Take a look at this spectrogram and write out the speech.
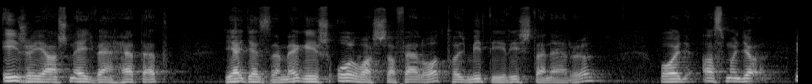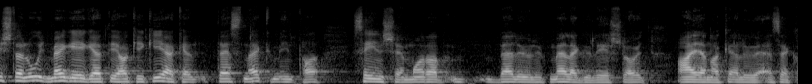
Ézsaiás 47-et jegyezze meg, és olvassa fel ott, hogy mit ír Isten erről, hogy azt mondja, Isten úgy megégeti, akik ilyeneket tesznek, mintha szén sem marad belőlük melegülésre, hogy álljanak elő ezek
